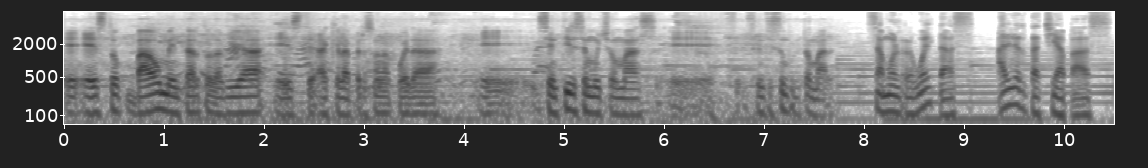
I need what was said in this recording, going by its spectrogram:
Eh, esto va a aumentar todavía este, a que la persona pueda eh, sentirse mucho más, eh, sentirse un poquito mal. Samuel Revueltas, Alerta Chiapas.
